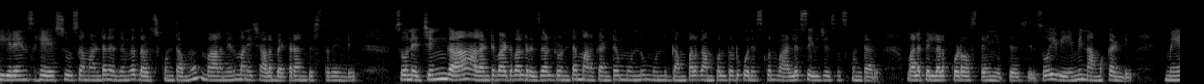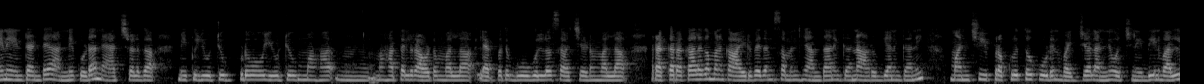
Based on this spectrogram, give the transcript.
హీరోయిన్స్ హెయిర్స్ చూసామంటే నిజంగా తడుచుకుంటాము వాళ్ళ మీద మనకి చాలా బెటర్ అనిపిస్తుంది సో నిజంగా అలాంటి వాటి వల్ల రిజల్ట్ ఉంటే మనకంటే ముందు ముందు గంపల గంపలతో కొనేసుకొని వాళ్ళే సేవ్ చేసేసుకుంటారు. వాళ్ళ పిల్లలకు కూడా వస్తాయని చెప్పేసి. సో ఇవేమీ నమ్మకండి. మెయిన్ ఏంటంటే అన్ని కూడా న్యాచురల్గా మీకు యూట్యూబ్ ఇప్పుడు యూట్యూబ్ మహా మహాతల్లి రావడం వల్ల లేకపోతే గూగుల్లో సెర్చ్ చేయడం వల్ల రకరకాలుగా మనకు ఆయుర్వేదానికి సంబంధించిన అందానికి కానీ ఆరోగ్యానికి కానీ మంచి ప్రకృతితో కూడిన వైద్యాలు అన్నీ వచ్చినాయి. దీనివల్ల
